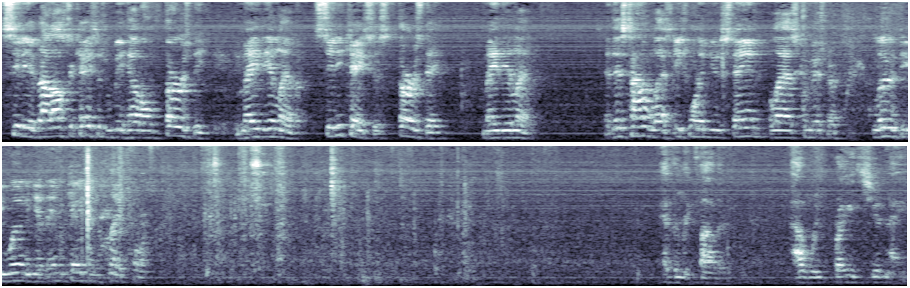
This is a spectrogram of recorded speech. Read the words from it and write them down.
City of Valdosta cases will be held on Thursday, May the 11th. City cases, Thursday, May the 11th. At this time, we'll ask each one of you to stand. We'll ask Commissioner Lou, if you will, to get the invocation and pledge for us. Heavenly Father, I will praise your name.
